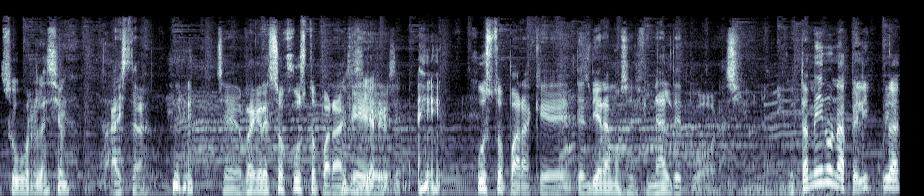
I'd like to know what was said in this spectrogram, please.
su relación. Ahí está. Se regresó justo para que justo para que entendiéramos el final de tu oración, amigo. También una película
